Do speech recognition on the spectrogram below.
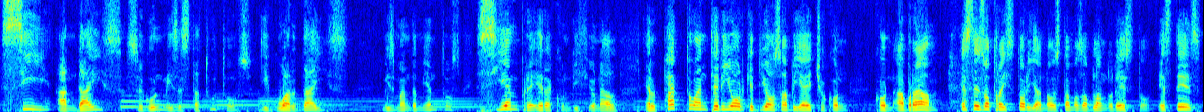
si andáis según mis estatutos y guardáis mis mandamientos, siempre era condicional. El pacto anterior que Dios había hecho con, con Abraham, esta es otra historia, no estamos hablando de esto. Esta es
